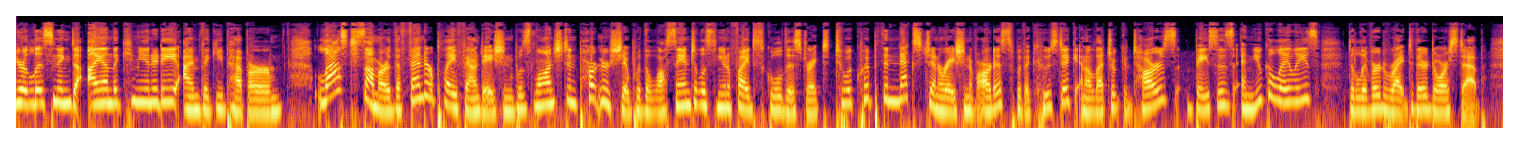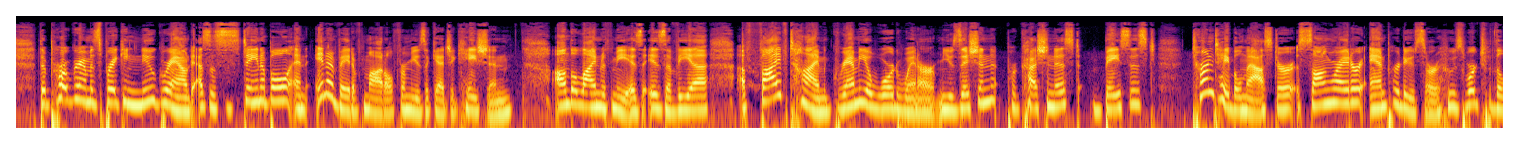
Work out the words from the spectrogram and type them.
You're listening to Eye on the Community. I'm Vicki Pepper. Last summer, the Fender Play Foundation was launched in partnership with the Los Angeles Unified School District to equip the next generation of artists with acoustic and electric guitars, basses, and ukuleles delivered right to their doorstep. The program is breaking new ground as a sustainable and innovative model for music education. On the line with me is Iz Avila, a five-time Grammy Award winner, musician, percussionist, bassist, turntable master, songwriter, and producer who's worked with the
